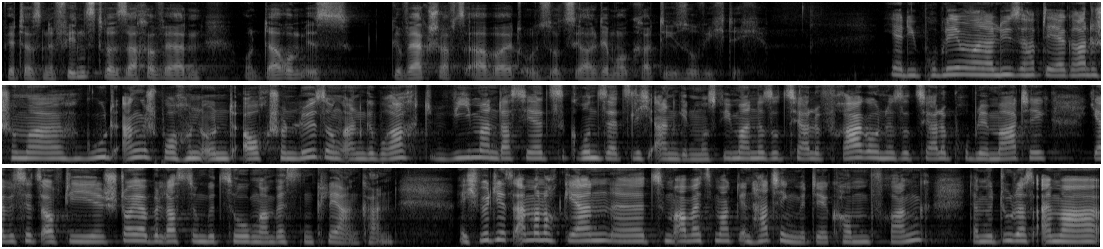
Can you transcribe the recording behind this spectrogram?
wird das eine finstere Sache werden. Und darum ist Gewerkschaftsarbeit und Sozialdemokratie so wichtig. Ja, die Problemanalyse habt ihr ja gerade schon mal gut angesprochen und auch schon Lösungen angebracht, wie man das jetzt grundsätzlich angehen muss, wie man eine soziale Frage und eine soziale Problematik ja bis jetzt auf die Steuerbelastung bezogen am besten klären kann. Ich würde jetzt einmal noch gern äh, zum Arbeitsmarkt in Hatting mit dir kommen, Frank, damit du das einmal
